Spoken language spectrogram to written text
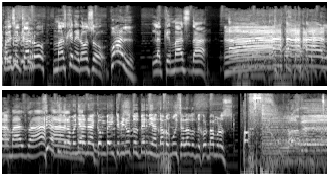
¿Cuál es el carro más generoso? ¿Cuál? La que más da. Ah. la más da. 7 de la mañana con 20 minutos, Bernie. Andamos muy salados. Mejor vámonos. ¡La mancha!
